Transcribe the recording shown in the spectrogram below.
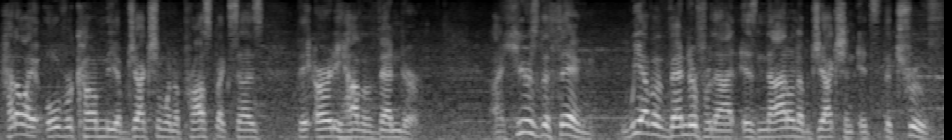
how do I overcome the objection when a prospect says they already have a vendor? Uh, here's the thing we have a vendor for that is not an objection, it's the truth.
